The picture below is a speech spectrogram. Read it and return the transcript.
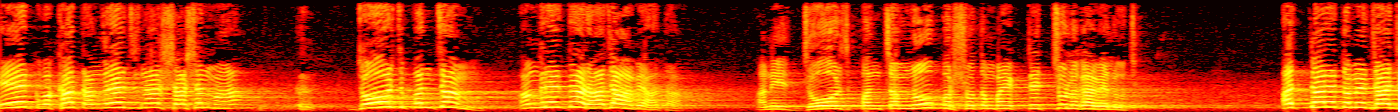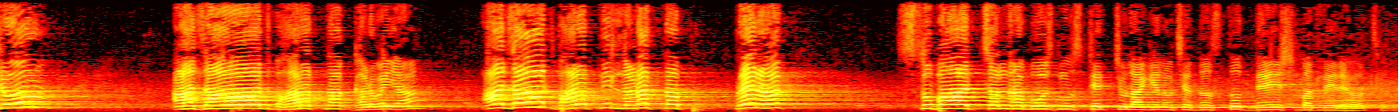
એક વખત અંગ્રેજના શાસનમાં જોર્જ પંચમ અંગ્રેજના રાજા આવ્યા હતા. અને જોર્જ જોર્જ પંચમનું પરસોત્તમભાઈ સ્ટેચ્યુ લગાવેલું છે. અત્યારે તમે જાજો, આઝાદ ભારતના ઘડવૈયા, આઝાદ ભારતની લડતના પ્રેરક સુભાષ ચંદ્ર બોઝનું સ્ટેચ્યુ લાગેલું છે. દોસ્તો, દેશ બદલી રહ્યો છે.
